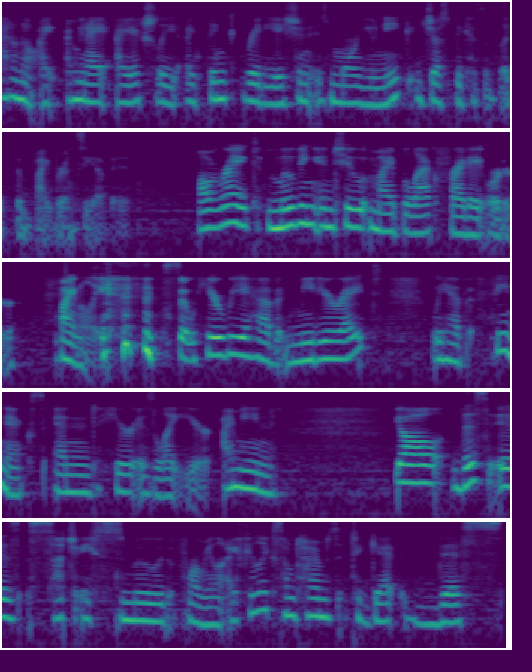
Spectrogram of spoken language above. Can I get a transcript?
I don't know. I, I mean, I, I actually, I think radiation is more unique just because of like the vibrancy of it. All right, moving into my Black Friday order, finally. so here we have Meteorite, we have Phoenix, and here is Lightyear. I mean, y'all, this is such a smooth formula. I feel like sometimes to get this,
